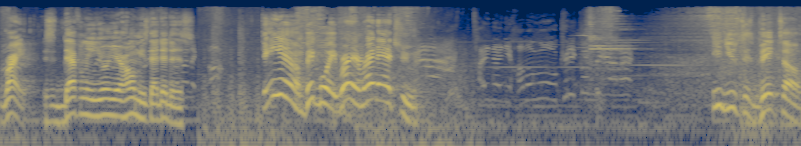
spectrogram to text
Right. It's definitely you and your homies that did this. Damn, big boy running right at you. He used his big toe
